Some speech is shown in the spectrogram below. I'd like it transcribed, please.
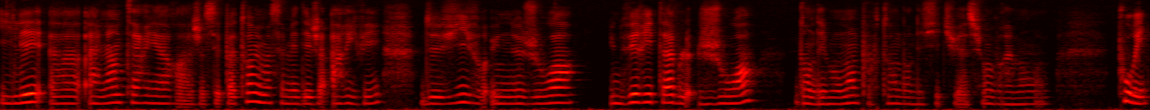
il est euh, à l'intérieur. Je sais pas toi, mais moi, ça m'est déjà arrivé de vivre une joie, une véritable joie dans des moments pourtant, dans des situations vraiment pourries.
